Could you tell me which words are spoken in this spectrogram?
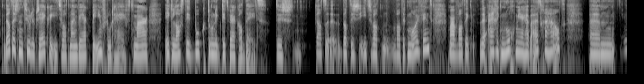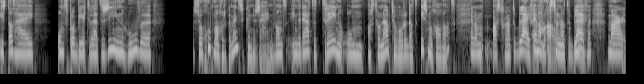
Dat is natuurlijk zeker iets wat mijn werk beïnvloed heeft. Maar ik las dit boek toen ik dit werk al deed. Dus dat, eh, dat is iets wat, wat ik mooi vind. Maar wat ik er eigenlijk nog meer heb uitgehaald, um, is dat hij ons probeert te laten zien hoe we zo goed mogelijke mensen kunnen zijn. Want inderdaad, het trainen om astronaut te worden, dat is nogal wat. En om astronaut te blijven. En om vooral. astronaut te blijven. Ja. Maar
